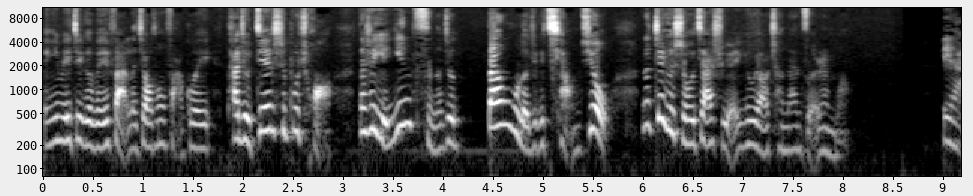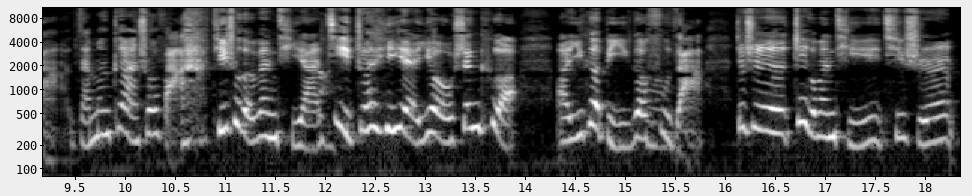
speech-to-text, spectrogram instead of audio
因为这个违反了交通法规，他就坚持不闯，但是也因此呢就耽误了这个抢救。那这个时候驾驶员又要承担责任吗？哎呀，咱们个案说法提出的问题啊，既专业又深刻啊，一个比一个复杂。就是这个问题，其实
